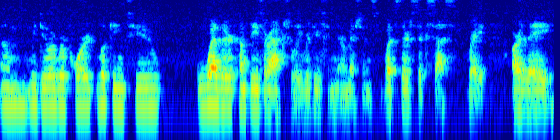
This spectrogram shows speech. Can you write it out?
um, we do a report looking to whether companies are actually reducing their emissions. What's their success rate? Are they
